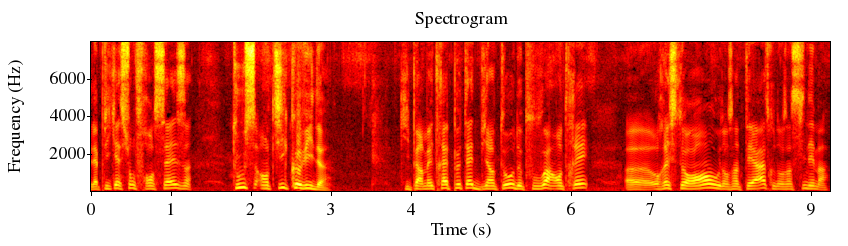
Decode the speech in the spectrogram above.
l'application française Tous Anti-Covid, permettrait peut-être bientôt de pouvoir entrer euh, au restaurant ou dans un théâtre ou dans un cinéma.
